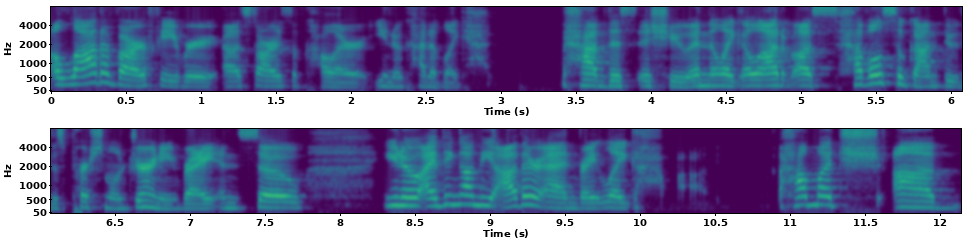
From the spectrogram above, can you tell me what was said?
a lot of our favorite uh, stars of color, you know, kind of like have this issue, and like a lot of us have also gone through this personal journey, right? And so, you know, I think on the other end, right, like how much, um,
